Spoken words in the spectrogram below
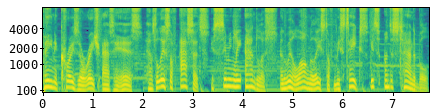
being crazy rich as he is. His list of assets is seemingly endless, and with a long list of mistakes, it's understandable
